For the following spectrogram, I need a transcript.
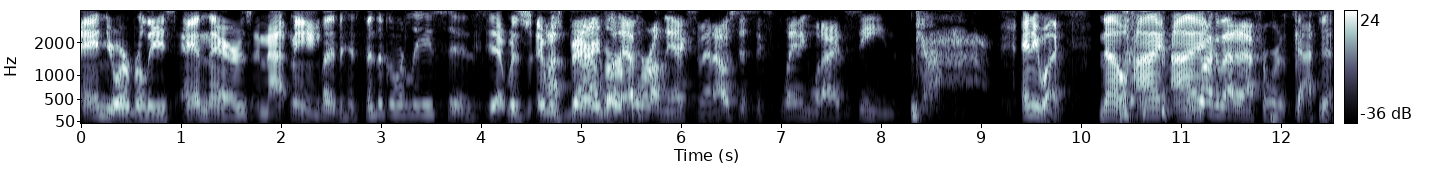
and your release and theirs, and not me. But his physical release, his yeah, It was it was I- very I- whatever verbal. on the X Men. I was just explaining what I had seen. Anyway, no, I I we'll talk about it afterwards. gotcha, yeah,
